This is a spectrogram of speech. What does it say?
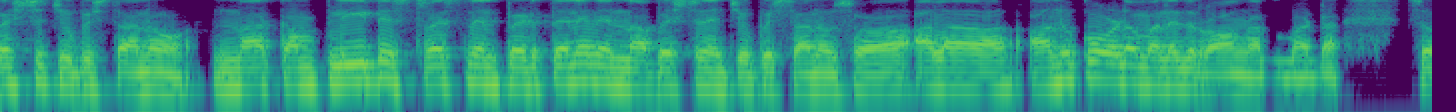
బెస్ట్ చూపిస్తాను. నా కంప్లీట్ స్ట్రెస్ నేను పెడితేనే నేను నా బెస్ట్ నేను చూపిస్తాను. సో అలా అనుకోవడం అనేది రాంగ్ అన్నమాట. సో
